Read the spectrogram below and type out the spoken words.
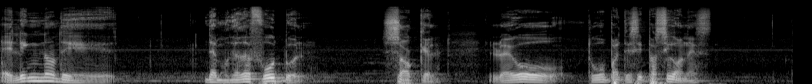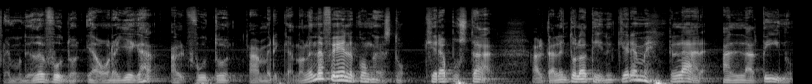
el himno de, del Mundial de Fútbol, soccer Luego tuvo participaciones en el Mundial de Fútbol y ahora llega al fútbol americano. La NFL con esto quiere apostar al talento latino y quiere mezclar al latino,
